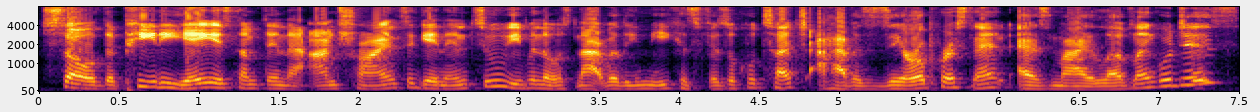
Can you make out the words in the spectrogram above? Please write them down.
So the PDA is something that I'm trying to get into, even though it's not really me because physical touch, I have a 0% as my love languages.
